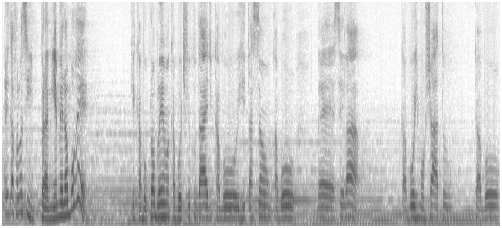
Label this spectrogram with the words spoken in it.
Ele está falando assim: para mim é melhor morrer. Porque acabou o problema, acabou a dificuldade, acabou a irritação, acabou, né, sei lá, acabou o irmão chato, acabou.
